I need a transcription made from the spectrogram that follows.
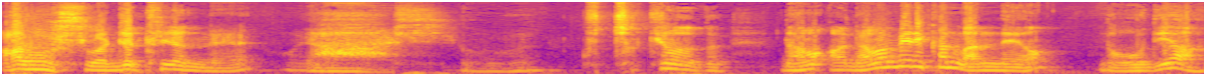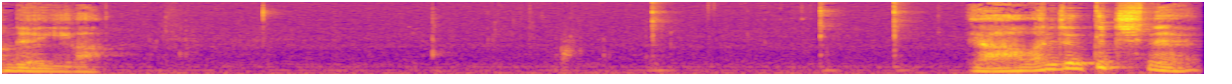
아우 씨 완전 틀렸네. 야 씨 9,000km 남, 아, 남아메리카는 맞네요. 너 어디야? 근데 여기가. 야 완전 끝이네.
